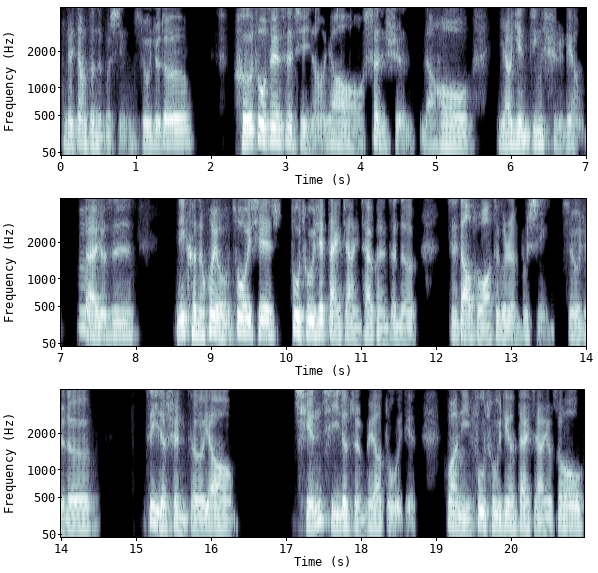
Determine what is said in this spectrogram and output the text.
你觉得这样真的不行，所以我觉得合作这件事情呢，要慎选，然后你要眼睛雪亮。嗯、再来就是你可能会有做一些付出一些代价，你才有可能真的知道说啊，这个人不行。所以我觉得自己的选择要。前期的准备要多一点，不然你付出一定的代价，有时候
